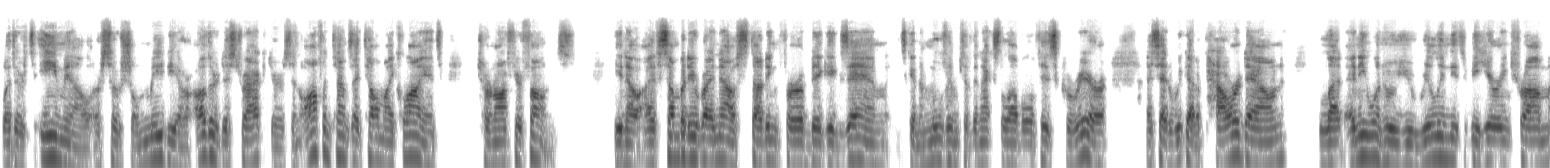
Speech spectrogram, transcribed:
whether it's email or social media or other distractors. And oftentimes I tell my clients, turn off your phones. You know, I have somebody right now studying for a big exam. It's going to move him to the next level of his career. I said, we got to power down, let anyone who you really need to be hearing from,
